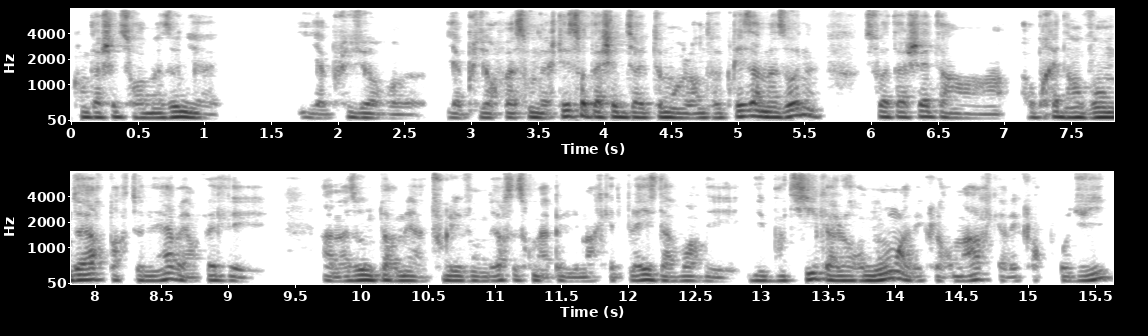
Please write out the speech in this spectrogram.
quand tu achètes sur Amazon, il y a, il y a plusieurs, euh, il y a plusieurs façons d'acheter. Soit tu achètes directement à l'entreprise Amazon, soit tu achètes auprès d'un vendeur partenaire. Et en fait, Amazon permet à tous les vendeurs, c'est ce qu'on appelle les marketplaces, d'avoir des, boutiques à leur nom, avec leur marque, avec leurs produits,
